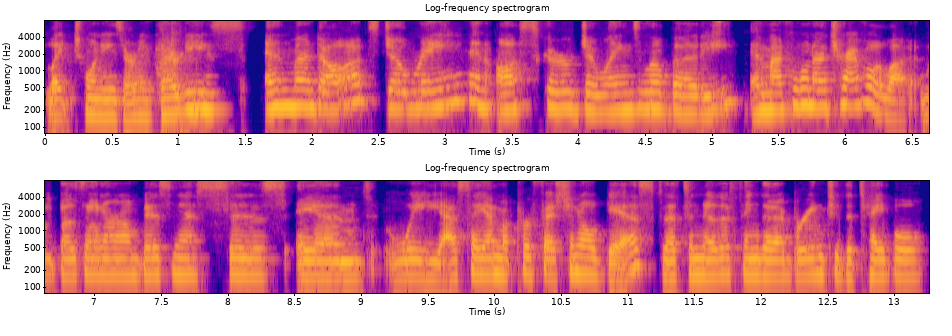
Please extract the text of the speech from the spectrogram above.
late 20s, early 30s. And my dogs, Jolene and Oscar, Jolene's little buddy. And Michael and I travel a lot. We both own our own businesses. And we, I say I'm a professional guest. That's another thing that I bring to the table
